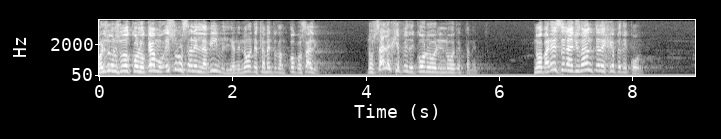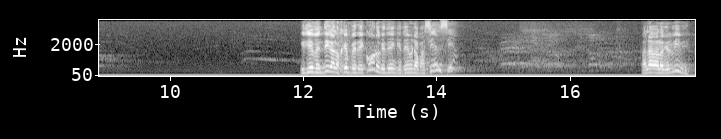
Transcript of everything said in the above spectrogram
Por eso nosotros colocamos, eso no sale en la Biblia, en el Nuevo Testamento tampoco sale. No sale el jefe de coro en el Nuevo Testamento. No aparece el ayudante de jefe de coro. Y Dios bendiga a los jefes de coro que tienen que tener una paciencia. Alaba lo que él vive.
